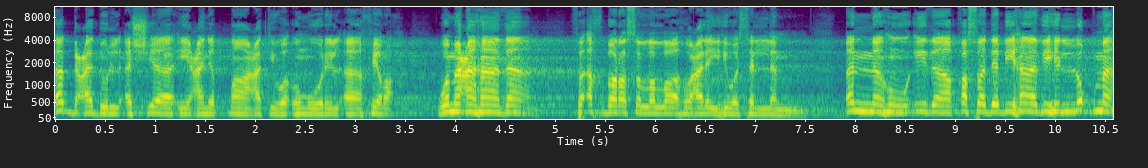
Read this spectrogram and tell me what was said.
أبعد الأشياء عن الطاعة وأمور الآخرة. ومع هذا فأخبر صلى الله عليه وسلم أنه إذا قصد بهذه اللقمة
